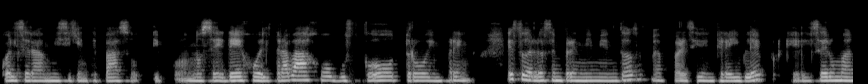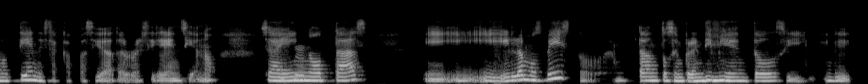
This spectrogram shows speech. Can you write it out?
¿cuál será mi siguiente paso? Tipo, no sé, dejo el trabajo, busco otro, emprendo. Esto de los emprendimientos me ha parecido increíble porque el ser humano tiene esa capacidad de resiliencia, ¿no? O sea, ahí notas y, lo hemos visto, tantos emprendimientos y, y,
